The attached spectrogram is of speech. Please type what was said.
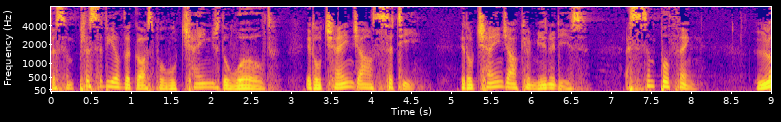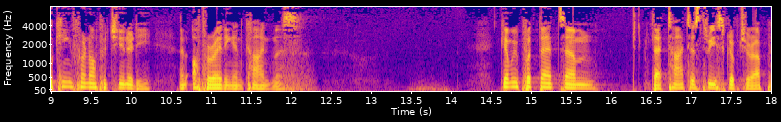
The simplicity of the gospel will change the world. It'll change our city. It'll change our communities. A simple thing. Looking for an opportunity and operating in kindness. Can we put that, um, that Titus 3 scripture up?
